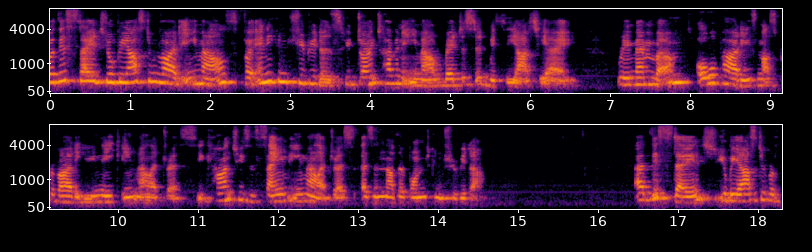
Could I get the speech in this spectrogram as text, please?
at this stage, you'll be asked to provide emails for any contributors who don't have an email registered with the RTA. Remember, all parties must provide a unique email address. You can't use the same email address as another bond contributor. At this stage, you'll be asked to,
